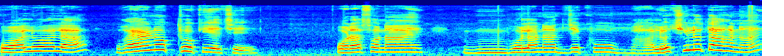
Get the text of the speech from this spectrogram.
কলওয়ালা ভয়ানক ঠকিয়েছে। পড়াশোনায় ভোলানাথ যে খুব ভালো ছিল তাহা নয়,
